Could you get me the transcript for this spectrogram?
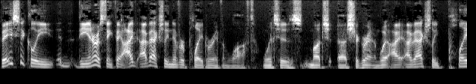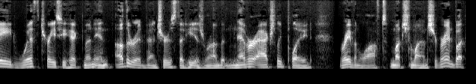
basically, the interesting thing, I've, I've actually never played Ravenloft, which is much uh, chagrin. I, I've actually played with Tracy Hickman in other adventures that he has run, but never actually played Ravenloft, much to my own chagrin. But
